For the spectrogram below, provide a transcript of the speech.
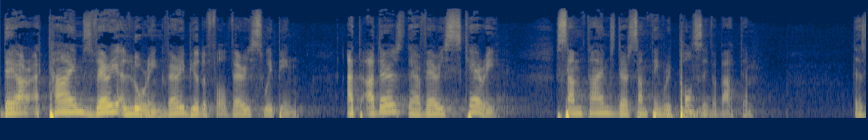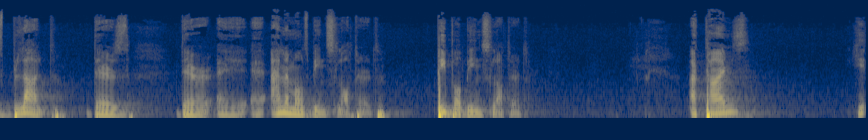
They are at times very alluring, very beautiful, very sweeping. At others, they are very scary Sometimes there's something repulsive about them. There's blood, there's there uh, animals being slaughtered, people being slaughtered. At times, he,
